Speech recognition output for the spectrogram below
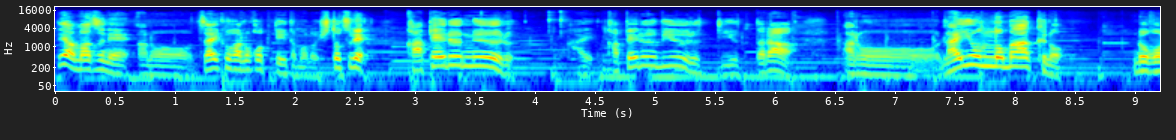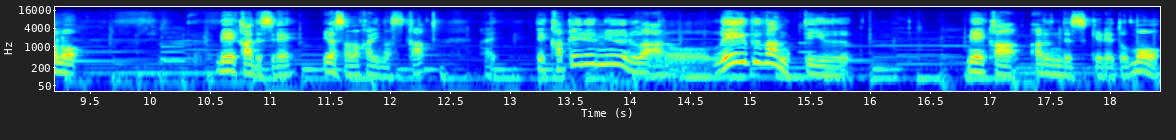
ではまずね、あの在庫が残っていたもの一つ目、カペルミュール。はい、カペルミュールって言ったら、あのライオンのマークのロゴのメーカーですね。皆さんわかりますか？はい。で、カペルミュールは、あのウェーブワンっていうメーカーあるんですけれども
